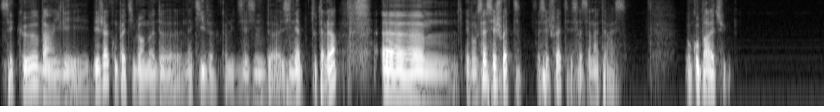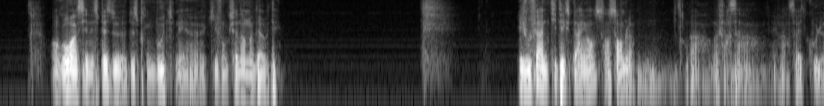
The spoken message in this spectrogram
c'est que ben, il est déjà compatible en mode native, comme le disait Zineb tout à l'heure. et donc ça, c'est chouette. Ça, c'est chouette, et ça, ça m'intéresse. Donc on parle là-dessus. En gros, hein, c'est une espèce de, Spring Boot, mais euh, qui fonctionne en mode AOT. Et je vais vous faire une petite expérience ensemble. On va, faire ça, ça va être cool.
